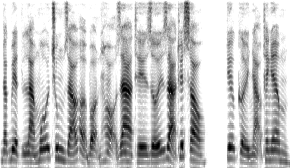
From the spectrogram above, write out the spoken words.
Đặc biệt là mỗi trung giáo ở bọn họ ra thế giới giả thuyết sau, kia cười nhạo thanh âm,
